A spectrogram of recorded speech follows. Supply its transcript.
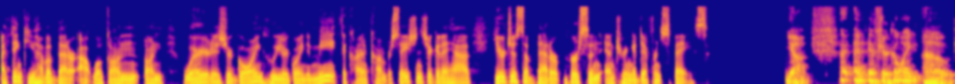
I think you have a better outlook on on where it is you're going, who you're going to meet, the kind of conversations you're going to have. You're just a better person entering a different space. Yeah. And if you're going out,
